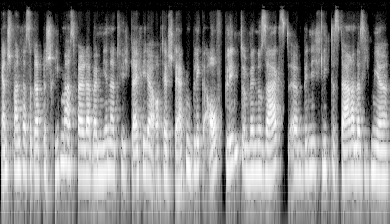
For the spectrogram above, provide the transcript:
Ganz spannend, was du gerade beschrieben hast, weil da bei mir natürlich gleich wieder auch der Stärkenblick aufblinkt. Und wenn du sagst, äh, bin ich, liegt es daran, dass ich mir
